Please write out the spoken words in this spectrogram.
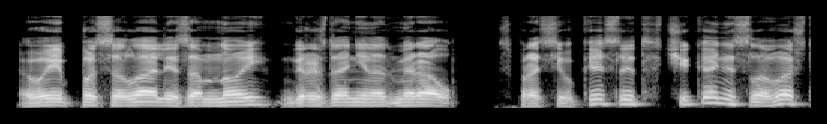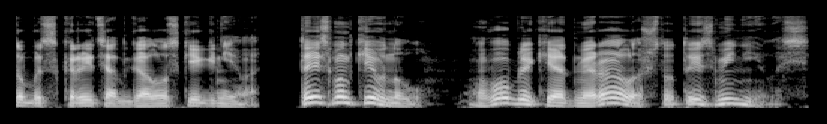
Вы посылали за мной, гражданин адмирал? — спросил Кэслет, чеканя слова, чтобы скрыть отголоски гнева. Тейсман кивнул. В облике адмирала что-то изменилось.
